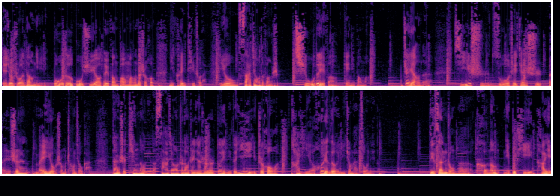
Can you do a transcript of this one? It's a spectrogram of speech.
也就是说，当你不得不需要对方帮忙的时候，你可以提出来，用撒娇的方式求对方给你帮忙。这样呢，即使做这件事本身没有什么成就感，但是听到你的撒娇，知道这件事对你的意义之后啊，他也会乐意去满足你的。第三种呢，可能你不提，他也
